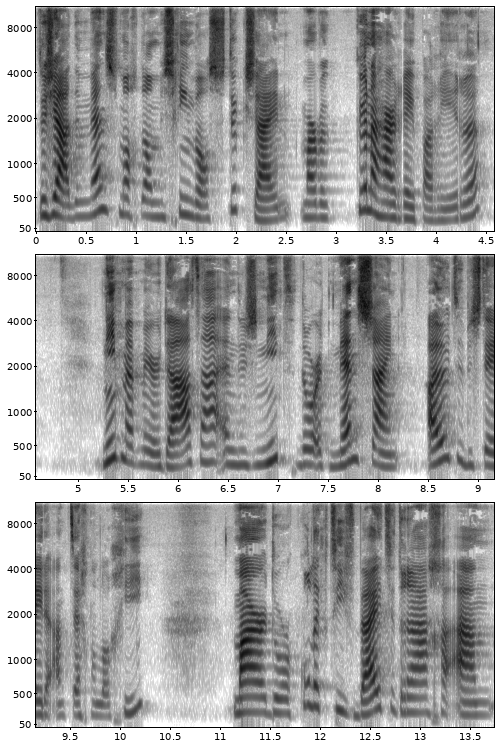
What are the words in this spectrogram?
Dus ja, de mens mag dan misschien wel stuk zijn, maar we kunnen haar repareren niet met meer data en dus niet door het mens zijn uit te besteden aan technologie, maar door collectief bij te dragen aan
